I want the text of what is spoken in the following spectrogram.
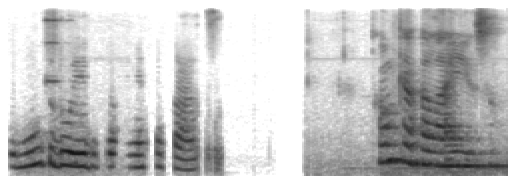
Foi muito doído para mim essa fase. Como que é falar isso?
